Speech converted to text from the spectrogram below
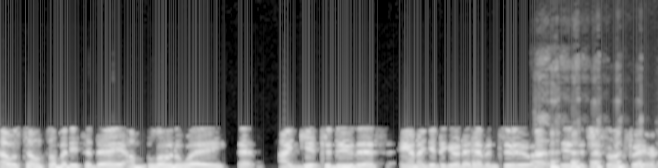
I, was telling somebody today, I'm blown away that I get to do this and I get to go to heaven too. I, it's just unfair.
